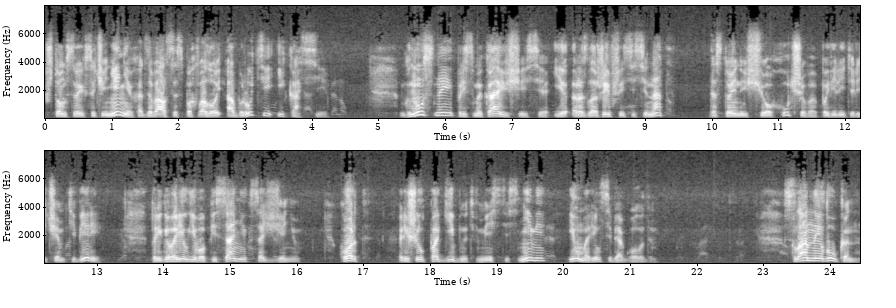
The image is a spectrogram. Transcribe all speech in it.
что он в своих сочинениях отзывался с похвалой о Бруте и Кассии. Гнусный, присмыкающийся и разложившийся сенат, достойный еще худшего повелителя, чем Тиберий, приговорил его писание к сожжению. Корд решил погибнуть вместе с ними и уморил себя голодом. Славный Лукан,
